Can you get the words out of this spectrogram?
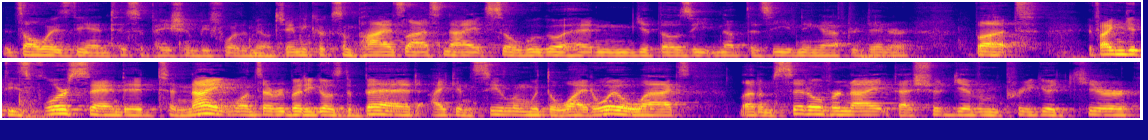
It's always the anticipation before the meal. Jami cooked some pies last night, so we'll go ahead and get those eaten up this evening after dinner. But if I can get these floors sanded tonight, once everybody goes to bed, I can seal them with the white oil wax, let them sit overnight. That should give them pretty good cure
